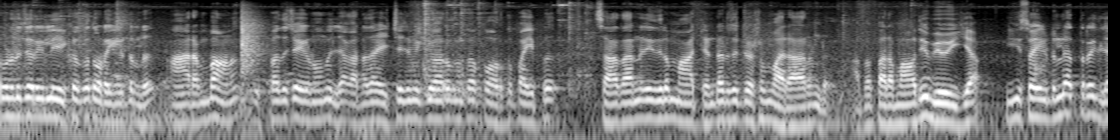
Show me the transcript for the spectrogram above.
ഇവിടെ ഒരു ചെറിയ ലീക്കൊക്കെ തുടങ്ങിയിട്ടുണ്ട്. ആരംഭമാണ്. ഇപ്പം അത് ചെയ്യണമെന്നില്ല കാരണം അത് അഴിച്ചു കഴിഞ്ഞ് മിക്കവാറും നമുക്ക് ഫോർക്ക് പൈപ്പ് സാധാരണ രീതിയിൽ മാറ്റേണ്ട ഒരു സിറ്റുവേഷൻ വരാറുണ്ട്. അപ്പോൾ പരമാവധി ഉപയോഗിക്കാം ഈ സൈഡിൽ അത്ര ഇല്ല.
